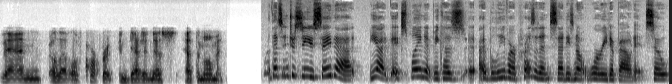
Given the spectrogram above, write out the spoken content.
than a level of corporate indebtedness at the moment. Well, that's interesting you say that. Yeah, explain it because I believe our president said he's not worried about it. So,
